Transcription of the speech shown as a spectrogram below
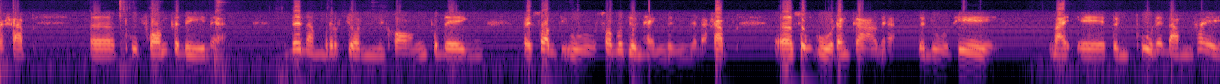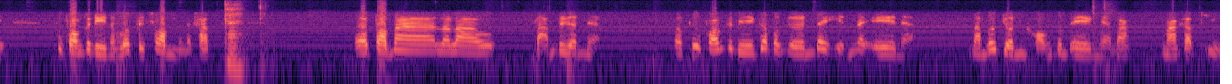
นะครับเอ่อผู้ฟ้องคดีเนี่ย ได้นำรถยนต์ของตนเองไปซ่อมที่อู่ซ่อมรถยนต์แห่งหนึ่งเนี่ยนะครับเอ่อ ซึ่งอู่ดังกล่าวเนี่ยเป็นอู่ที่นายเอเป็นผู้แนะนำให้ผู้ฟ้องคดีนำรถไปซ่อมนะครับค่ะเอ่อต่อมาราวๆสามเดือนเนี่ยเอ่อผู้ฟ้องคดีก็บังเอิญได้เห็นนายเอ เนี่ยนำรถยนต์ของตนเองเนี่ยมามาขับขี่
